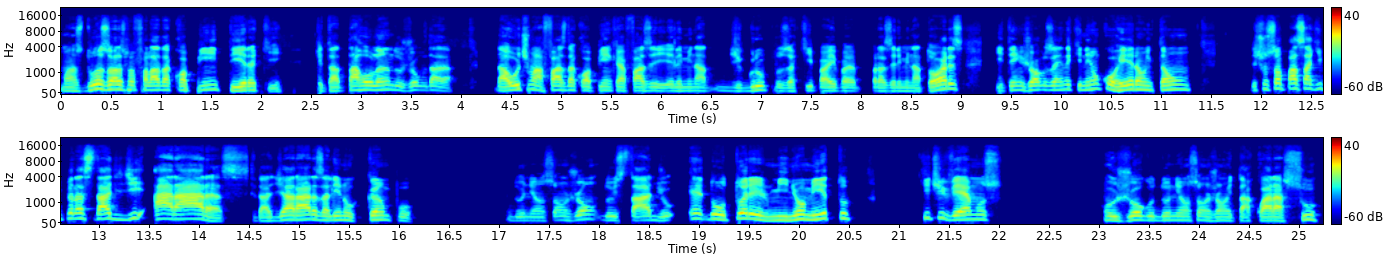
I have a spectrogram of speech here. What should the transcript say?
umas duas horas para falar da copinha inteira aqui. Que tá, tá rolando o jogo da, da última fase da copinha, que é a fase de grupos aqui para ir para as eliminatórias. E tem jogos ainda que nem ocorreram, então. Deixa eu só passar aqui pela cidade de Araras. Cidade de Araras, ali no campo do União São João, do estádio Doutor Hermínio Mito, que tivemos o jogo do União São João e Taquaraçu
